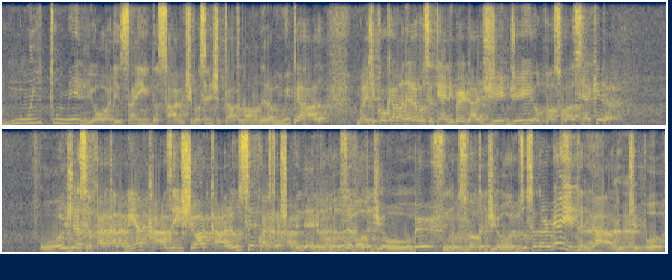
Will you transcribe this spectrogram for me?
muito melhores ainda, sabe? Tipo assim, a gente trata de uma maneira muito errada, mas de qualquer maneira você tem a liberdade de. de- eu posso falar assim, Akira. Hoje, assim, o cara tá na minha casa, encheu a cara, eu sequestro a chave dele. Falou, você volta de Uber, ou você volta de ônibus, você dorme aí, tá ligado? Tipo,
